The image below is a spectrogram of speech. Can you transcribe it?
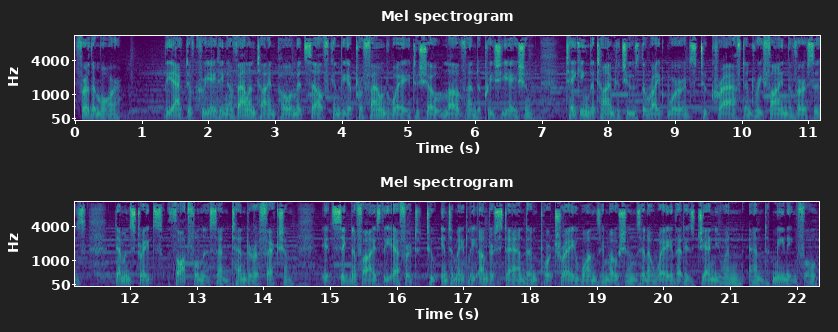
Furthermore, the act of creating a Valentine poem itself can be a profound way to show love and appreciation. Taking the time to choose the right words, to craft and refine the verses, demonstrates thoughtfulness and tender affection. It signifies the effort to intimately understand and portray one's emotions in a way that is genuine and meaningful.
